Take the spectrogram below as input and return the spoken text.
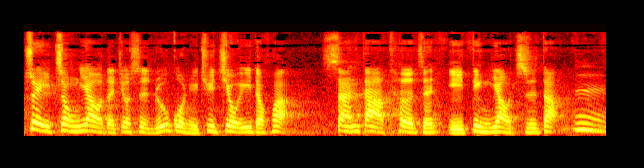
最重要的就是，如果你去就医的话，三大特征一定要知道。嗯，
